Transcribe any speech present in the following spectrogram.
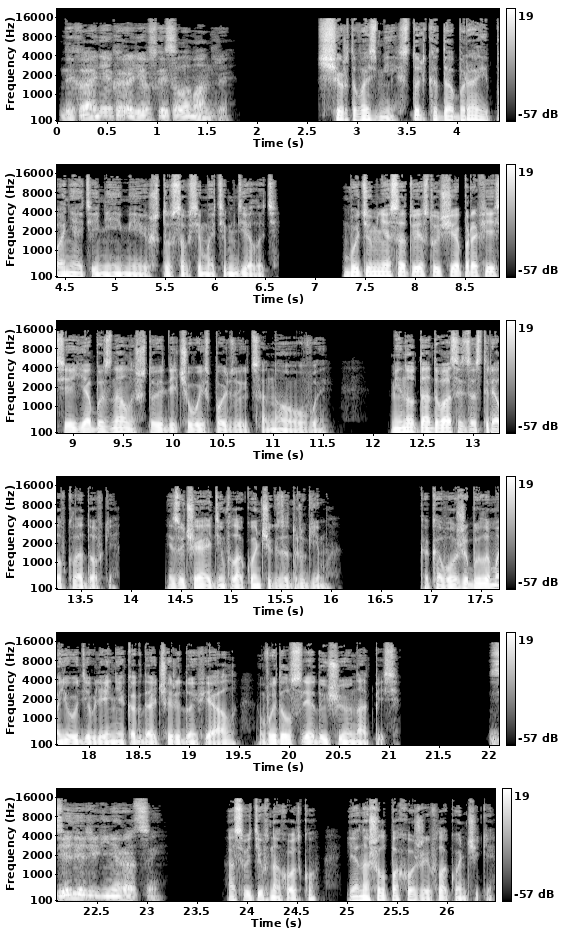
дыхание королевской саламандры, Черт возьми, столько добра и понятия не имею, что со всем этим делать. Будь у меня соответствующая профессия, я бы знал, что и для чего используется, но, увы. Минут на двадцать застрял в кладовке, изучая один флакончик за другим. Каково же было мое удивление, когда очередной фиал выдал следующую надпись. «Зелье регенерации». Осветив находку, я нашел похожие флакончики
